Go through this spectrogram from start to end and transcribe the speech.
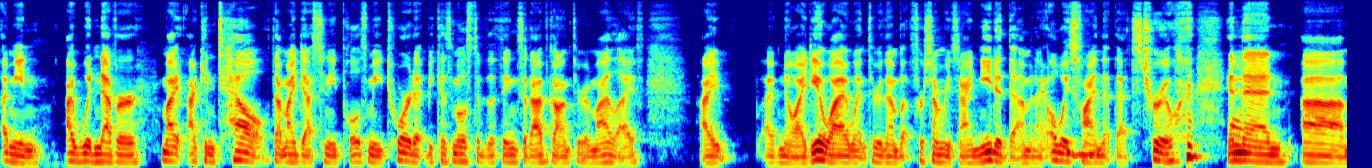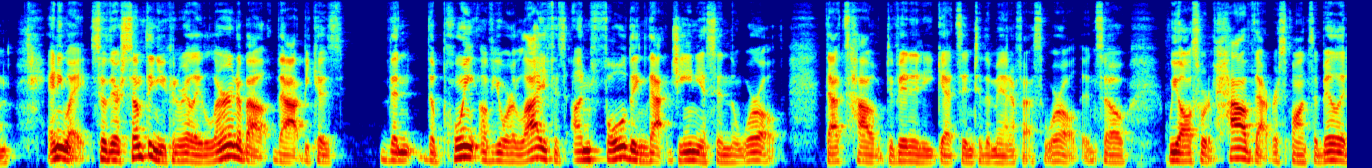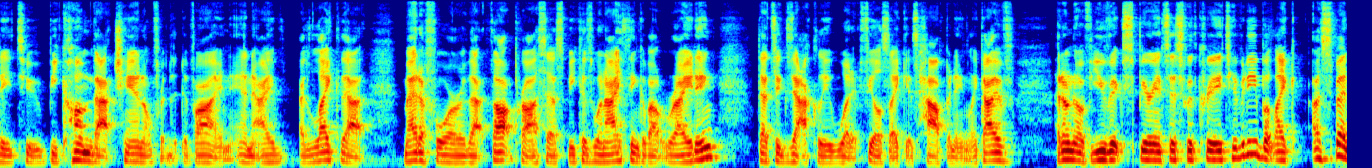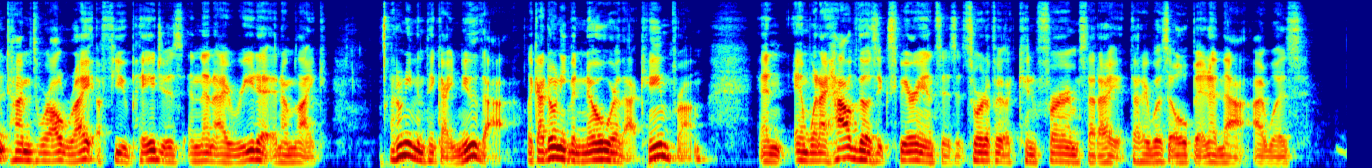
i mean I would never my I can tell that my destiny pulls me toward it because most of the things that I've gone through in my life I I have no idea why I went through them, but for some reason I needed them, and I always mm-hmm. find that that's true. and yeah. then, um, anyway, so there's something you can really learn about that because then the point of your life is unfolding that genius in the world. That's how divinity gets into the manifest world, and so we all sort of have that responsibility to become that channel for the divine. And I I like that metaphor, that thought process, because when I think about writing, that's exactly what it feels like is happening. Like I've I don't know if you've experienced this with creativity, but like I've spent times where I'll write a few pages and then I read it and I'm like, I don't even think I knew that. Like I don't even know where that came from. And and when I have those experiences, it sort of like confirms that I that I was open and that I was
